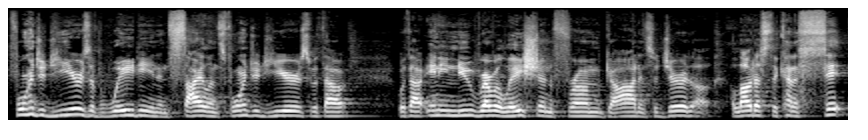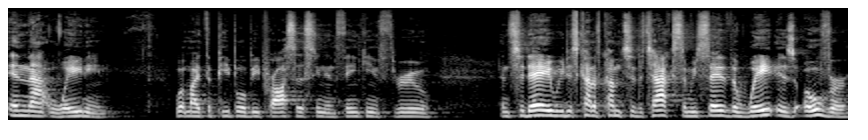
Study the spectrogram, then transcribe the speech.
400 years of waiting and silence, 400 years without, without any new revelation from God. And so Jared uh, allowed us to kind of sit in that waiting. What might the people be processing and thinking through? And today we just kind of come to the text and we say the wait is over.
